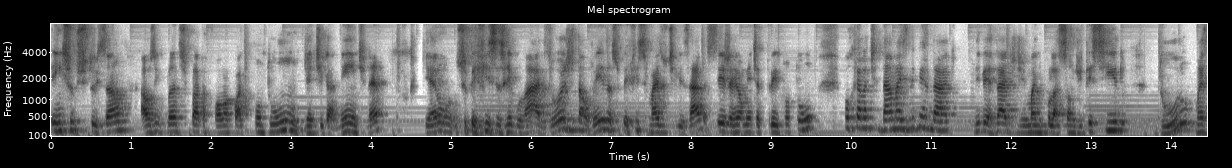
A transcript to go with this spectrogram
em substituição aos implantes de plataforma 4.1 de antigamente, né? que eram superfícies regulares. Hoje, talvez a superfície mais utilizada seja realmente a 3.1, porque ela te dá mais liberdade. Liberdade de manipulação de tecido, duro, mas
